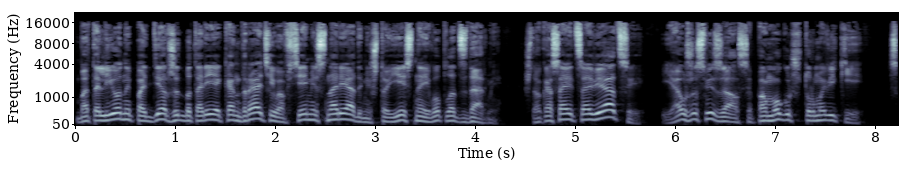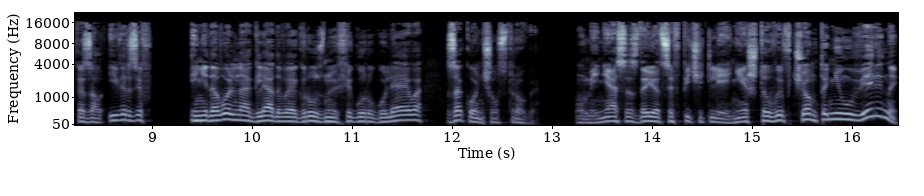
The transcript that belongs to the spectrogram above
Батальоны поддержит батарея Кондратьева всеми снарядами, что есть на его плацдарме. Что касается авиации, я уже связался, помогут штурмовики», — сказал Иверзев и, недовольно оглядывая грузную фигуру Гуляева, закончил строго. У меня создается впечатление, что вы в чем-то не уверены,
